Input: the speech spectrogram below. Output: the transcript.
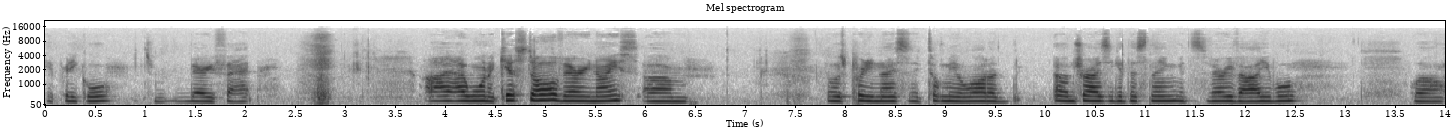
Yeah, pretty cool. It's very fat. I, I won a kiss doll, very nice. Um, it was pretty nice. It took me a lot of um, tries to get this thing. It's very valuable. Well,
